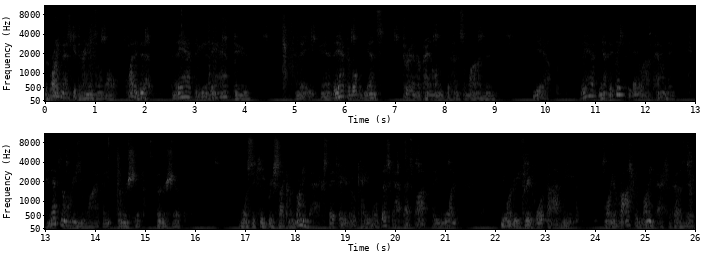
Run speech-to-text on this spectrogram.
the running backs get their hands on the ball quite a bit, and they have to, you know, they have to, and they and they have to go up against 300 pound defensive linemen. Yeah, they have, yeah, they take they take a lot of pounding, and that's no reason why I think ownership ownership wants to keep recycling running backs. They figured, okay, well, this guy, that's why they want, you want to be three, four, five deep on your roster with running backs because if,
